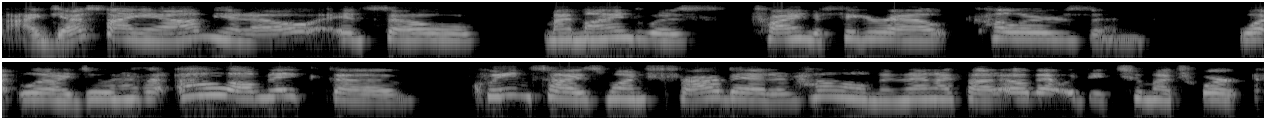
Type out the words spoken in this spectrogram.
I guess I am, you know. And so my mind was trying to figure out colors and what would I do. And I thought, oh, I'll make a queen size one for our bed at home. And then I thought, oh, that would be too much work.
